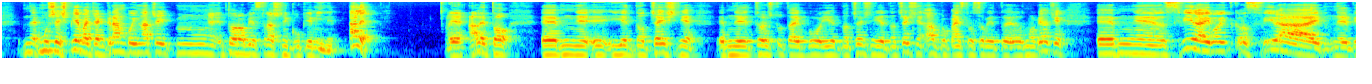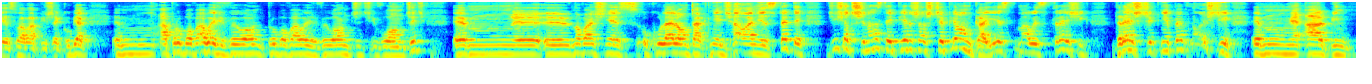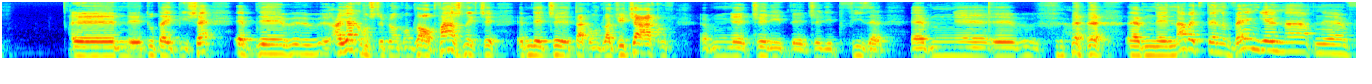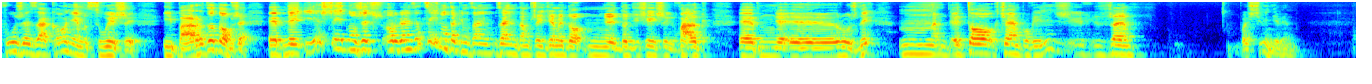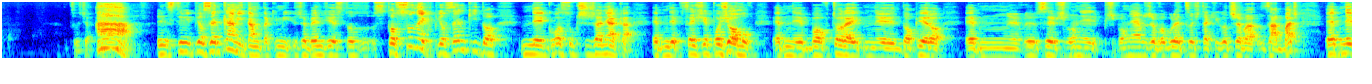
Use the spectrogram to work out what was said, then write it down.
muszę śpiewać jak gram, bo inaczej mm, to robię strasznie głupie miny. Ale, e, ale to e, jednocześnie, coś tutaj było jednocześnie, jednocześnie, a bo Państwo sobie tutaj rozmawiacie, Sfiraj Wojtko, sfiraj, Wiesława pisze Kubiak, a próbowałeś, wyłą- próbowałeś wyłączyć i włączyć. E, e, No właśnie z ukulelą tak nie działa niestety. Dziś o 13 pierwsza szczepionka, jest mały stresik, dreszczyk niepewności. Alpin e, tutaj pisze. E, A jaką szczepionką? Dla odważnych, czy, czy taką dla dzieciaków, czyli, czyli Pfizer. E, e, Nawet ten węgiel na e, furze za koniem słyszy. I bardzo dobrze. I jeszcze jedną rzecz organizacyjną, takim zanim, zanim tam przejdziemy do, mm, do dzisiejszych walk różnych, mm, to chciałem powiedzieć, że właściwie nie wiem. Co chciałem. A! Z tymi piosenkami tam takimi, że będzie sto, stosunek piosenki do mm, głosu Krzyżaniaka, w sensie poziomów, bo wczoraj mm, dopiero sobie przypomniałem, że w ogóle coś takiego trzeba zadbać,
